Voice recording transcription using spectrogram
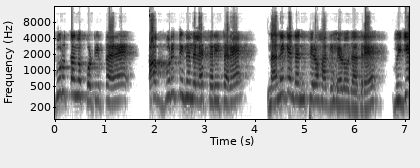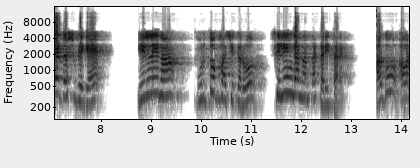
ಗುರುತನ್ನು ಕೊಟ್ಟಿರ್ತಾರೆ, ಆ ಗುರುತಿನಿಂದಲೇ ಕರೀತಾರೆ. ನನಗೆ ನೆನಪಿರೋ ಹಾಗೆ ಹೇಳೋದಾದ್ರೆ, ವಿಜಯದಶಮಿಗೆ ಇಲ್ಲಿನ ಉರ್ದು ಭಾಷಿಕರು ಸಿಲಿಂಗನ್ ಅಂತ ಕರೀತಾರೆ. ಅದು ಅವರ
